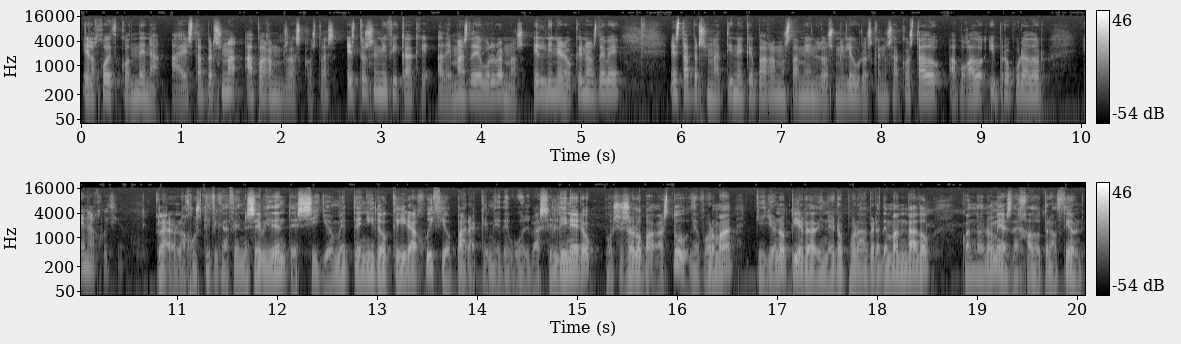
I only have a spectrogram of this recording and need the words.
El juez condena a esta persona a pagarnos las costas. Esto significa que, además de devolvernos el dinero que nos debe, esta persona tiene que pagarnos también los 1.000 euros que nos ha costado abogado y procurador en el juicio. Claro, la justificación es evidente. Si yo me he tenido que ir a juicio para que me devuelvas el dinero, pues eso lo pagas tú, de forma que yo no pierda dinero por haber demandado cuando no me has dejado otra opción.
